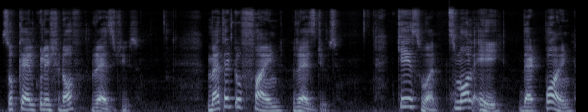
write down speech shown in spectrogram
So calculation of residues. Method to find residues. Case 1. Small a, that point,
